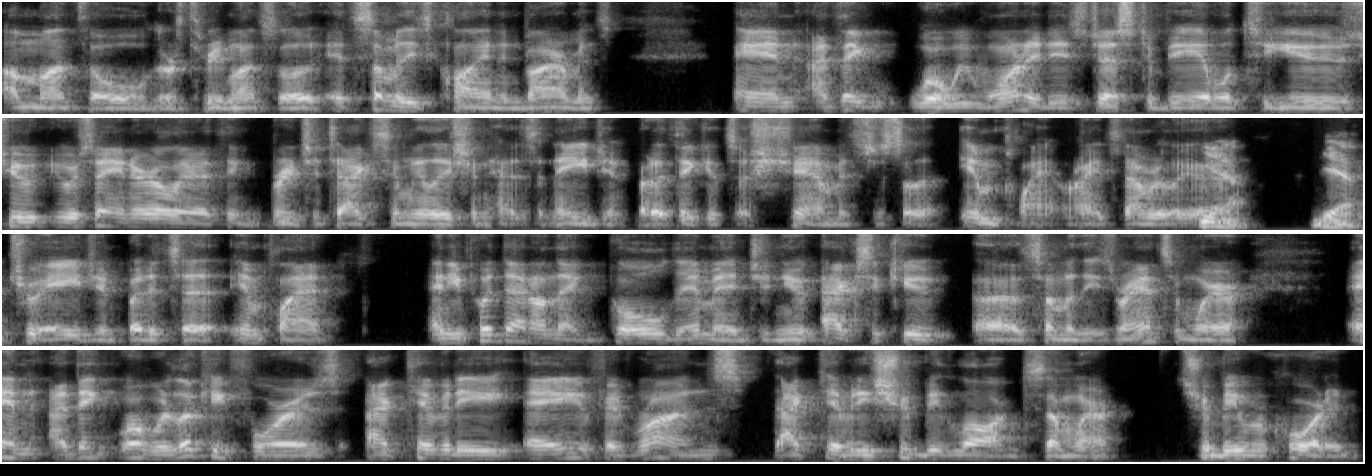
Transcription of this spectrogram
a month old or three months old. It's some of these client environments. And I think what we wanted is just to be able to use. You, you were saying earlier, I think breach attack simulation has an agent, but I think it's a shim. It's just an implant, right? It's not really a, yeah, yeah. true agent, but it's an implant. And you put that on that gold image, and you execute uh, some of these ransomware. And I think what we're looking for is activity. A, if it runs, activity should be logged somewhere, should be recorded.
